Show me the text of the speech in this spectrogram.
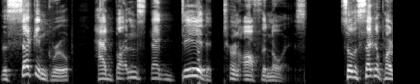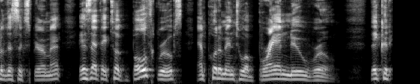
The second group had buttons that did turn off the noise. So the second part of this experiment is that they took both groups and put them into a brand new room. They could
